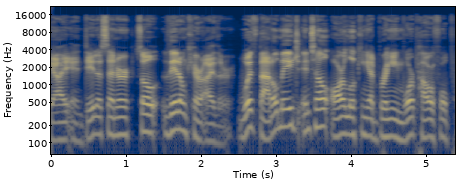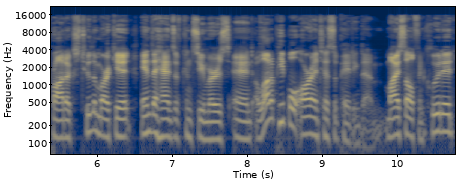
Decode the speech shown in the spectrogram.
AI and data center, so they don't care either. With Battlemage, Intel are looking at bringing more powerful products to the market in the hands of consumers, and a lot of people are anticipating them, myself included,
